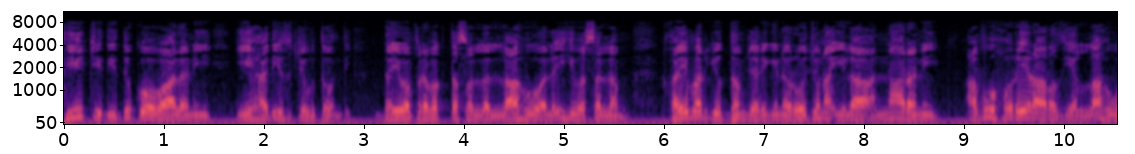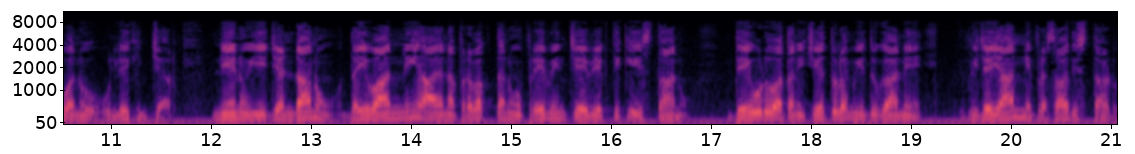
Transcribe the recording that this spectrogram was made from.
తీర్చిదిద్దుకోవాలని ఈ హదీసు చెబుతోంది. దైవ ప్రవక్త సొల్లల్లాహు అలైహి వసల్లం ఖైబర్ యుద్ధం జరిగిన రోజున ఇలా అన్నారని అబు హొరేరా రజియల్లాహు అను ఉల్లేఖించారు. నేను ఈ జెండాను దైవాన్ని ఆయన ప్రవక్తను ప్రేమించే వ్యక్తికి ఇస్తాను. దేవుడు అతని చేతుల మీదుగానే విజయాన్ని ప్రసాదిస్తాడు.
